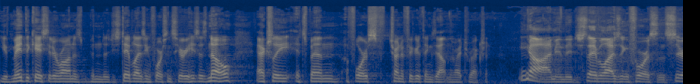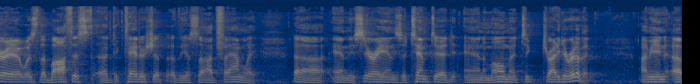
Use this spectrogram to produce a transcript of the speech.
you've made the case that Iran has been the destabilizing force in Syria. He says, no, actually, it's been a force trying to figure things out in the right direction. No, I mean, the destabilizing force in Syria was the Ba'athist uh, dictatorship of the Assad family. Uh, and the Syrians attempted in a moment to try to get rid of it. I mean, uh,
